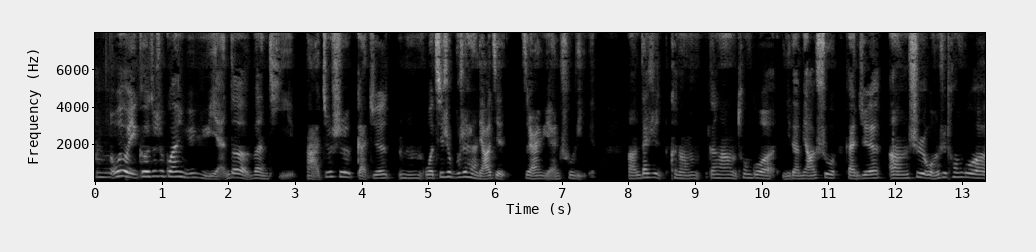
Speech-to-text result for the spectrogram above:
嗯，我有一个就是关于语言的问题吧，就是感觉嗯，我其实不是很了解自然语言处理。嗯，但是可能刚刚通过你的描述，感觉嗯，是我们是通过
